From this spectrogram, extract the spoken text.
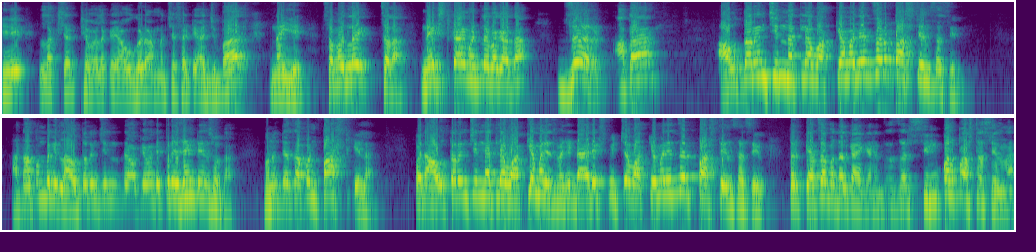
हे लक्षात ठेवायला काही अवघड आमच्यासाठी अजिबात नाहीये. समजलंय? चला. नेक्स्ट काय म्हटलंय बघा आता? जर आता अवतरण चिन्हातल्या वाक्यामध्ये जर पास्ट टेन्स असेल आता आपण बघितलं अवतरण चिन्ह वाक्यामध्ये प्रेझेंट टेन्स होता. म्हणून त्याचा आपण पास्ट केला. पण अवतरण चिन्हातल्या वाक्यामध्येच म्हणजे डायरेक्ट स्पीचच्या वाक्यामध्ये जर पास्ट टेन्स असेल तर त्याचा बदल काय करायचा? जर सिंपल पास्ट असेल ना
